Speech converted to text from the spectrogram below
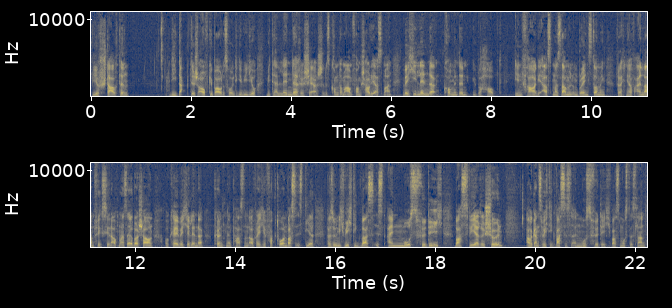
wir starten didaktisch aufgebaut, das heutige Video mit der Länderrecherche. Das kommt am Anfang. Schau dir erstmal an, welche Länder kommen denn überhaupt in Frage. Erstmal sammeln und Brainstorming, vielleicht nicht auf ein Land fixieren, auch mal selber schauen, okay, welche Länder könnten denn passen und auch welche Faktoren. Was ist dir persönlich wichtig? Was ist ein Muss für dich? Was wäre schön? Aber ganz wichtig, was ist ein Muss für dich? Was muss das Land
